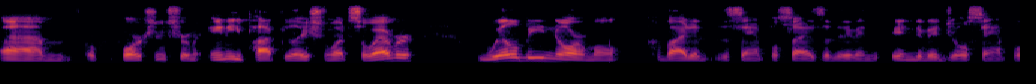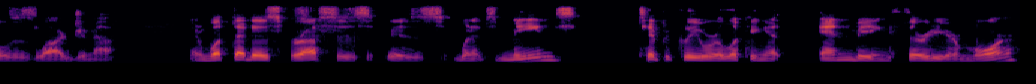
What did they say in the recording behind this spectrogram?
um, or proportions from any population whatsoever will be normal provided the sample size of the individual samples is large enough. And what that is for us is, is when it's means, typically we're looking at n being 30 or more.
